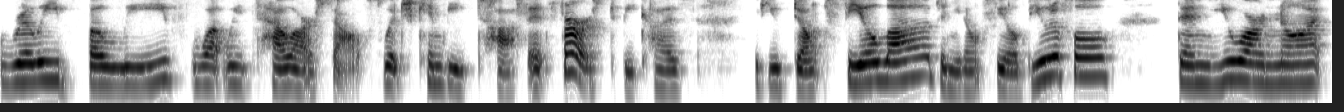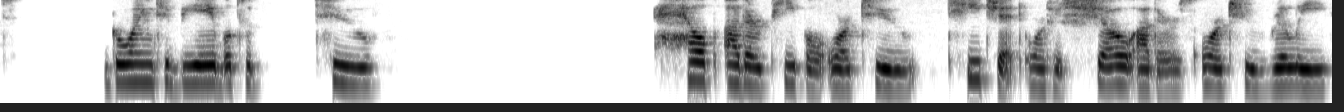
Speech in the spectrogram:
really believe what we tell ourselves, which can be tough at first because if you don't feel loved and you don't feel beautiful, then you are not going to be able to to help other people or to teach it or to show others or to really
